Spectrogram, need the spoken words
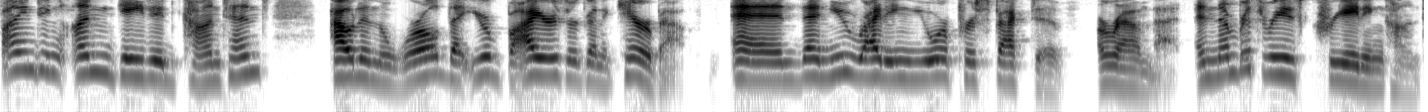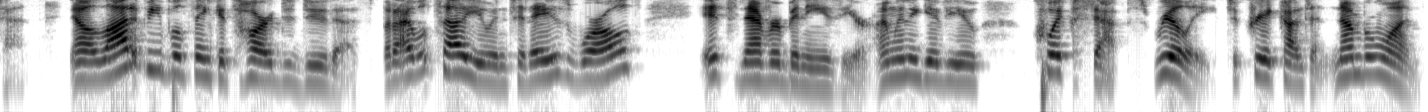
finding ungated content out in the world that your buyers are going to care about. And then you writing your perspective around that. And number three is creating content. Now, a lot of people think it's hard to do this, but I will tell you in today's world, it's never been easier. I'm going to give you quick steps, really, to create content. Number one,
